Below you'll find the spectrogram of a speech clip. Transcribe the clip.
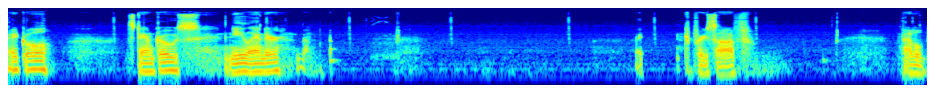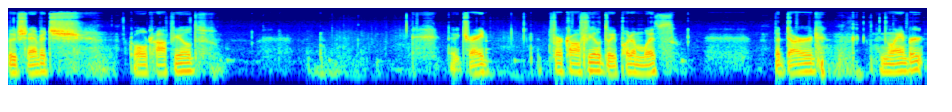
Eichel, Stamkos, Nylander. Kaprizov, Pavel Buchnevich, Cole Caufield. Do we trade for Caufield? Do we put him with Bedard and Lambert?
